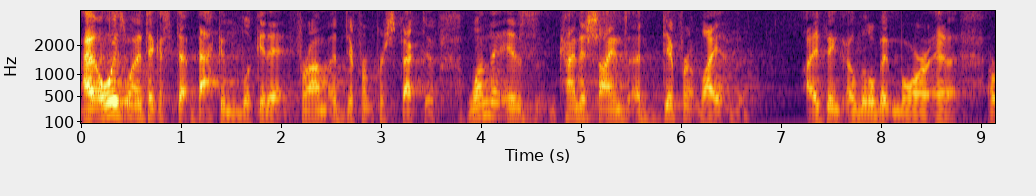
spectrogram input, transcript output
I always want to take a step back and look at it from a different perspective, one that is kind of shines a different light, I think a little bit more a, a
